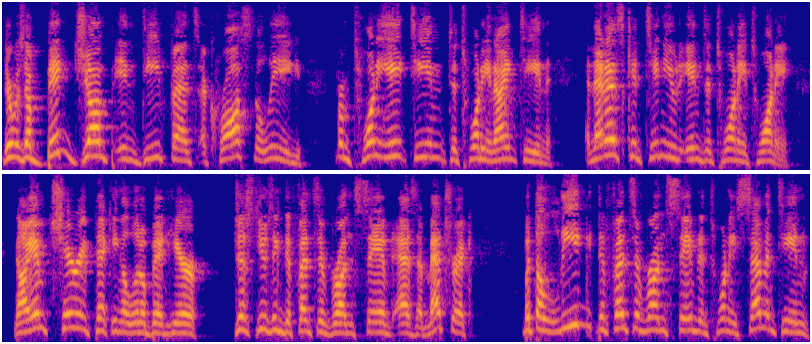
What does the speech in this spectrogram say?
There was a big jump in defense across the league from 2018 to 2019, and that has continued into 2020. Now, I am cherry picking a little bit here, just using defensive runs saved as a metric, but the league defensive runs saved in 2017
